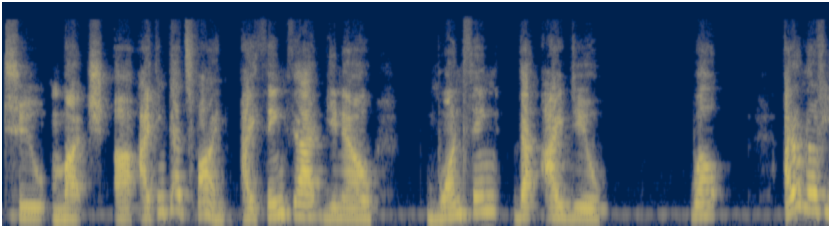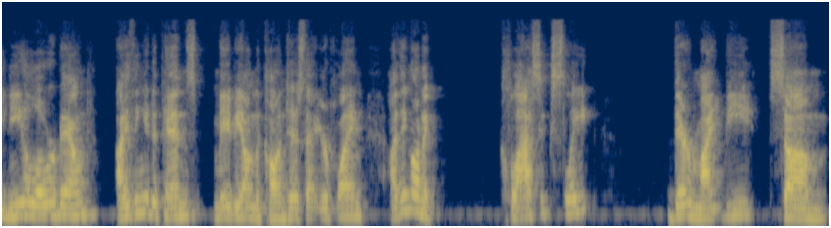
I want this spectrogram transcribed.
too much? Uh, I think that's fine. I think that, you know, one thing that I do, well, I don't know if you need a lower bound. I think it depends maybe on the contest that you're playing. I think on a classic slate, there might be some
